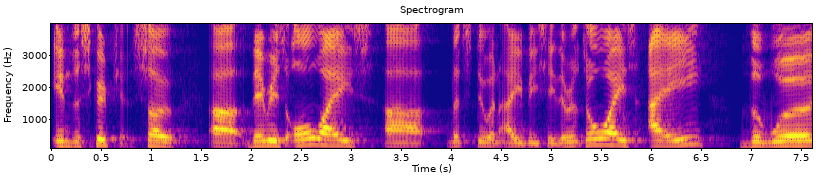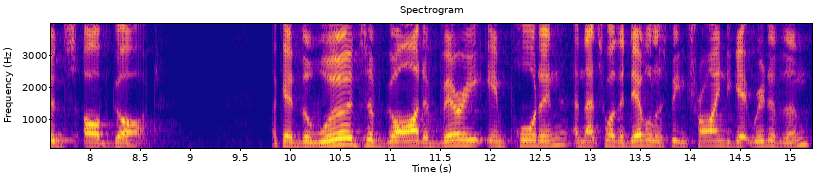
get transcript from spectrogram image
in the scriptures. So uh, there is always, uh, let's do an ABC, there is always A, the words of God. Okay, the words of God are very important, and that's why the devil has been trying to get rid of them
